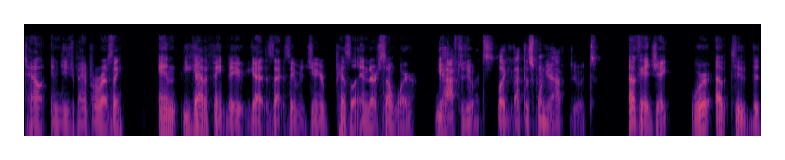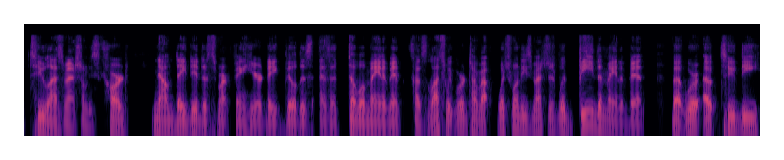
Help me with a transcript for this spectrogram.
talent in New Japan Pro Wrestling, and you got to think they you got Zack Sabre Jr. pencil in there somewhere. You have to do it. Like at this point, you have to do it. Okay, Jake, we're up to the two last match on this card. Now they did a smart thing here. They build this as a double main event because last week we were talking about which one of these matches would be the main event, but we're up to the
